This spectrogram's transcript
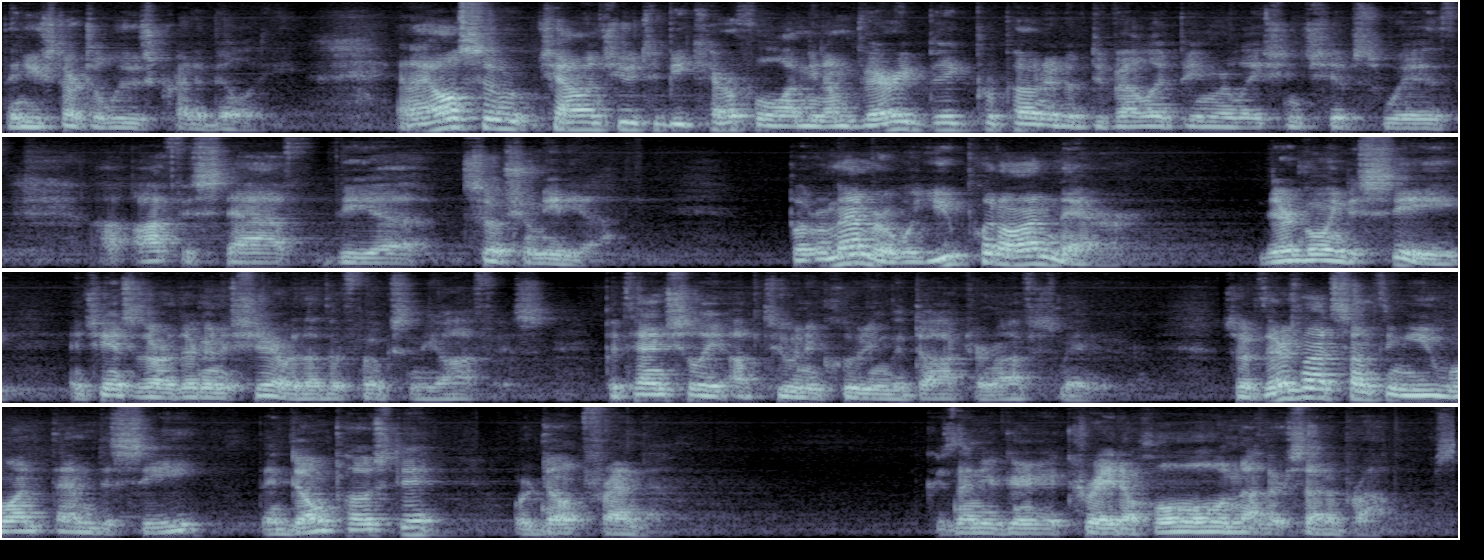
then you start to lose credibility. And I also challenge you to be careful. I mean, I'm very big proponent of developing relationships with uh, office staff via social media. But remember, what you put on there, they're going to see, and chances are they're going to share with other folks in the office, potentially up to and including the doctor and office manager. So if there's not something you want them to see, then don't post it or don't friend them. Because then you're going to create a whole nother set of problems.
